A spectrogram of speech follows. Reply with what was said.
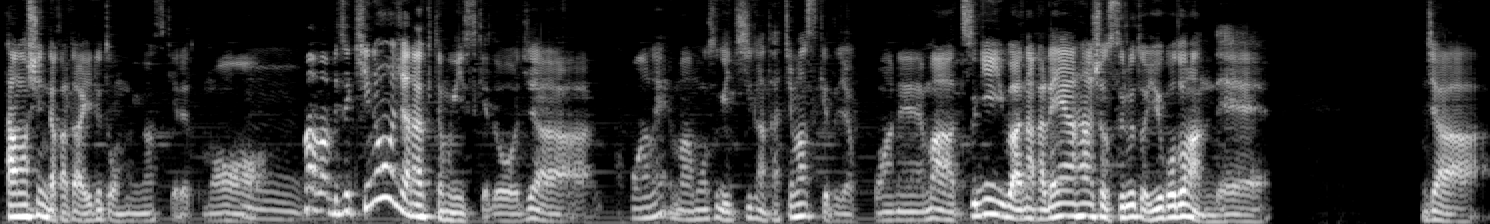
楽しんだ方はいると思いますけれども、うんまあまあ別に昨日じゃなくてもいいですけど、じゃあ、ここはね、まあもうすぐ1時間経ちますけど、じゃあここはね、まあ次はなんか恋愛の話をするということなんで、じゃあ、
